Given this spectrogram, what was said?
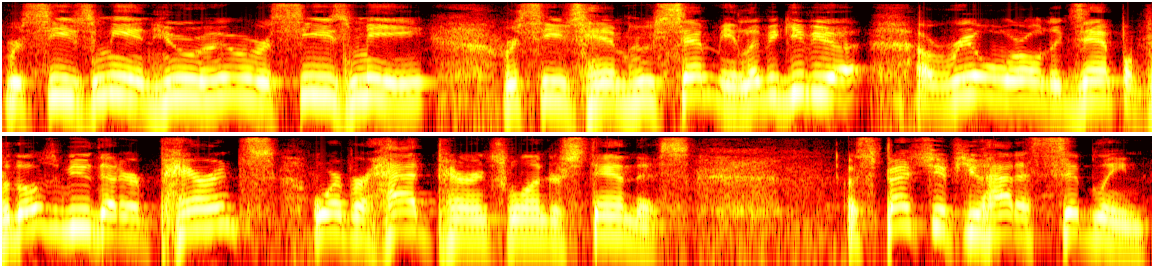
receives me and who, receives me receives him who sent me let me give you a, a real world example for those of you that are parents or ever had parents will understand this especially if you had a sibling.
